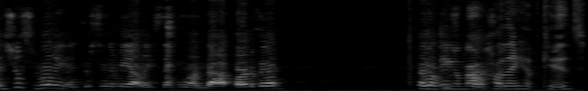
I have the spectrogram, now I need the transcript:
it's just really interesting to me at least thinking on that part of it. Thinking about how they have kids.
